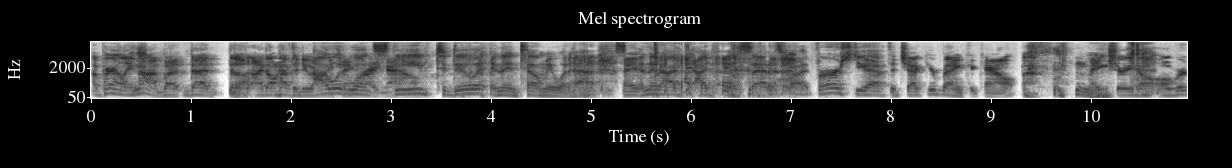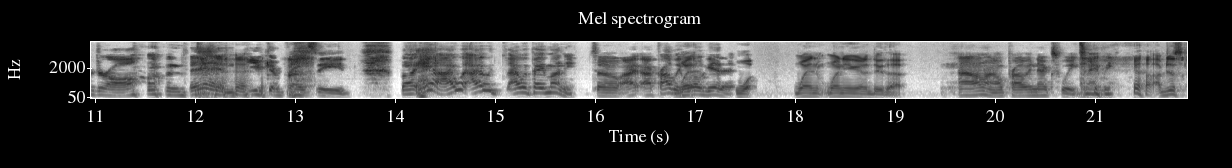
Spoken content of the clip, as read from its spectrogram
Apparently not. But that No. I don't have to do. I would want right Steve Now. to do it and then tell me what happens, and then I'd, I'd feel satisfied. First, you have to check your bank account, make sure you don't overdraw, and then you can proceed. But yeah, I would, I would, I would pay money, so I, I probably When- will get it. What? When? When are you going to do that? I don't know, probably next week, maybe. I'm just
